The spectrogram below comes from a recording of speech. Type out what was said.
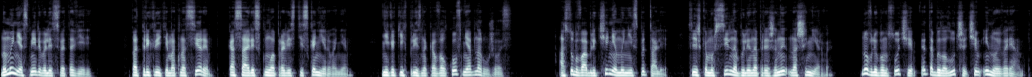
но мы не осмеливались в это верить. Под прикрытием атмосферы коса рискнула провести сканирование. Никаких признаков волков не обнаружилось. Особого облегчения мы не испытали, слишком уж сильно были напряжены наши нервы. Но в любом случае это было лучше, чем иной вариант.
